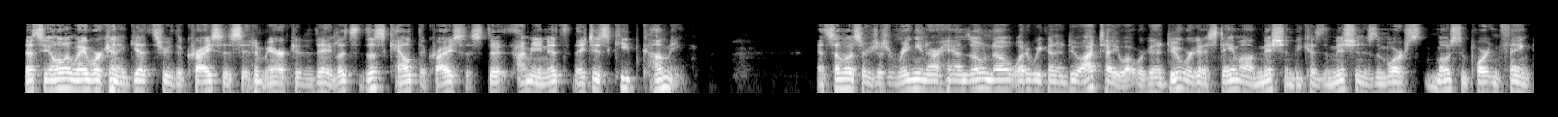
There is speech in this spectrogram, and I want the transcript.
that's the only way we're going to get through the crisis in America today. Let's let's count the crisis. I mean, it's they just keep coming, and some of us are just wringing our hands. Oh no, what are we going to do? I tell you what, we're going to do. We're going to stay on mission because the mission is the most most important thing.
